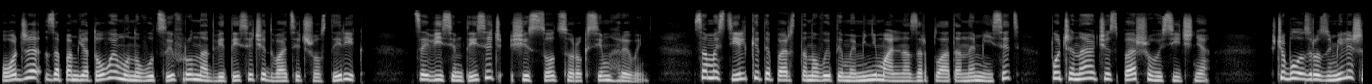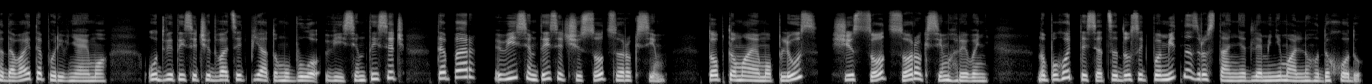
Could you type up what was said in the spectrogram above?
Отже, запам'ятовуємо нову цифру на 2026 рік. Це 8647 гривень. Саме стільки тепер становитиме мінімальна зарплата на місяць, починаючи з 1 січня. Щоб було зрозуміліше, давайте порівняємо. У 2025-му було 8 тисяч, тепер 8647. Тобто маємо плюс 647 гривень. Ну, погодьтеся, це досить помітне зростання для мінімального доходу.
